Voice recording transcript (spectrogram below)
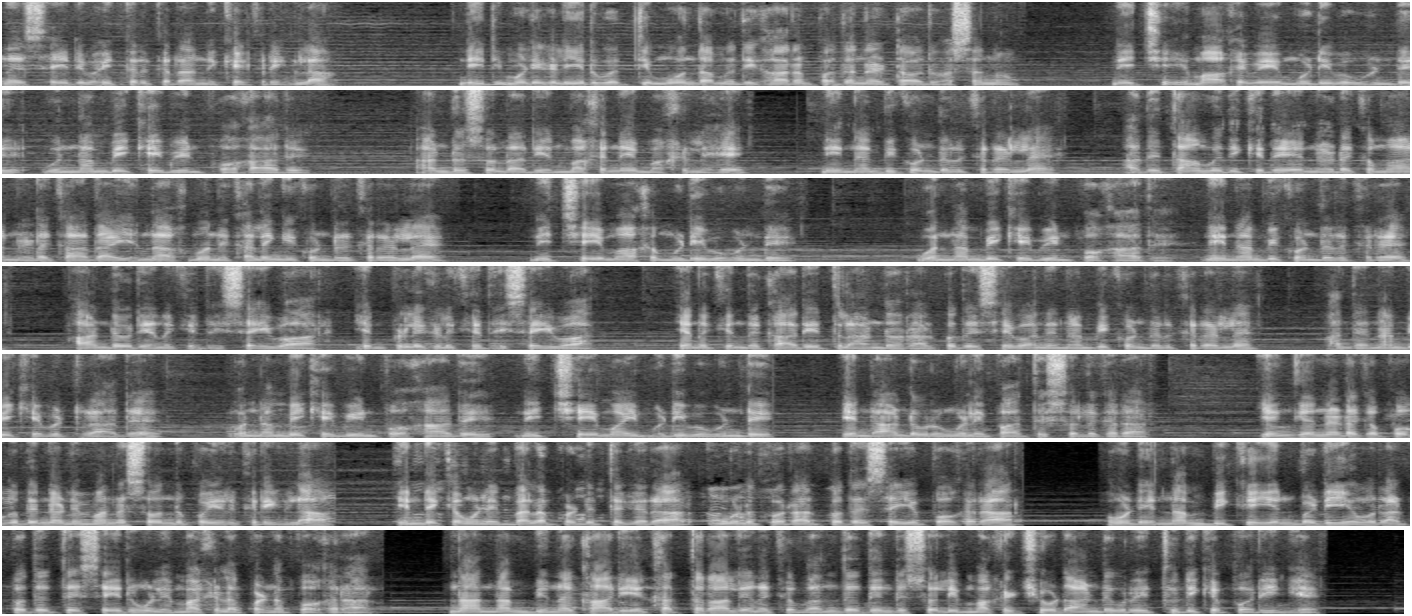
என்ன செய்தி வைத்திருக்கிறான்னு கேட்குறீங்களா நீதிமொழிகள் இருபத்தி மூன்றாம் அதிகாரம் பதினெட்டாவது வசனம். நிச்சயமாகவே முடிவு உண்டு உன் நம்பிக்கை வீண் போகாது. அன்று சொல்றார் என் மகனே மகளே நீ நம்பிக்கொண்டிருக்கிறல்ல அது தாமதிக்குதே நடக்குமா நடக்காதா என்னாகுமோன்னு கலங்கி கொண்டிருக்கிறல்ல நிச்சயமாக முடிவு உண்டு. உன் நம்பிக்கை வீண் போகாது. நீ நம்பிக்கொண்டிருக்கிற ஆண்டவர் எனக்கு இதை செய்வார். என் பிள்ளைகளுக்கு இதை செய்வார். எனக்கு இந்த காரியத்தில் ஆண்டவர் அற்புதம் செய்வான்னு நம்பிக்கொண்டிருக்கிறல்ல அந்த நம்பிக்கை விட்டுறாத உன் நம்பிக்கை வீண் போகாது நிச்சயமாய் முடிவு உண்டு என் ஆண்டவர் உங்களை பார்த்து சொல்லுகிறார். எங்க நடக்க போகுதுன்னு அப்படி மனசு வந்து போயிருக்கிறீங்களா? இன்றைக்கு உங்களை பலப்படுத்துகிறார் உங்களுக்கு ஒரு அற்புதம் செய்ய போகிறார். உங்களுடைய நம்பிக்கையின்படியே ஒரு அற்புதத்தை செய்து உங்களை மகிழ பண்ண போகிறார். நான் நம்பின காரிய கத்தரால் எனக்கு வந்தது என்று சொல்லி மகிழ்ச்சியோடு ஆண்டவரை துதிக்க போறீங்க.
